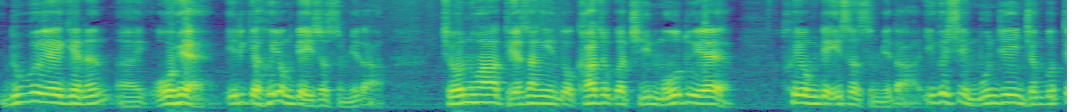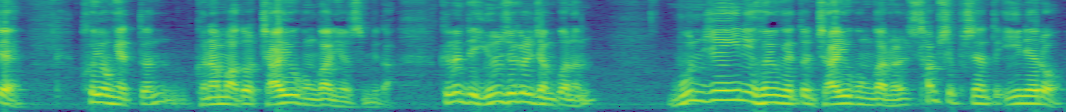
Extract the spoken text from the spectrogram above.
누구에게는 5회 이렇게 허용되어 있었습니다. 전화 대상인도 가족과 지인 모두에 허용되어 있었습니다. 이것이 문재인 정부 때 허용했던 그나마도 자유공간이었습니다. 그런데 윤석열 정권은 문재인이 허용했던 자유공간을 30% 이내로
